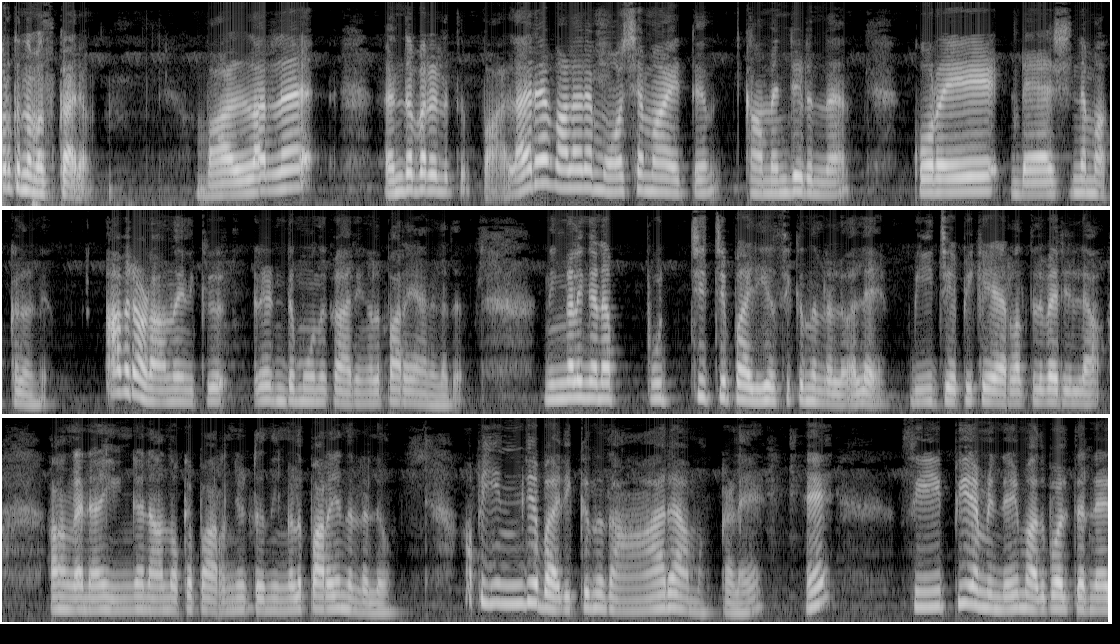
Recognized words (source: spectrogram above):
അവർക്ക് നമസ്കാരം. വളരെ എന്താ പറയുന്നത് വളരെ വളരെ മോശമായിട്ട് കമന്റ് ഇടുന്ന കുറേ ഡാഷിന്റെ മക്കളുണ്ട്. അവരോടാണ് എനിക്ക് രണ്ട് മൂന്ന് കാര്യങ്ങൾ പറയാനുള്ളത്. നിങ്ങളിങ്ങനെ പുച്ഛിച്ച് പരിഹസിക്കുന്നുണ്ടല്ലോ അല്ലേ? ബി ജെ പി കേരളത്തിൽ വരില്ല അങ്ങനെ ഇങ്ങനെ എന്നൊക്കെ പറഞ്ഞിട്ട് നിങ്ങൾ പറയുന്നുണ്ടല്ലോ. അപ്പോൾ ഇന്ത്യ ഭരിക്കുന്നത് ആരാ മക്കളെ? ഏ? സി പി എമ്മിന്റെയും അതുപോലെ തന്നെ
